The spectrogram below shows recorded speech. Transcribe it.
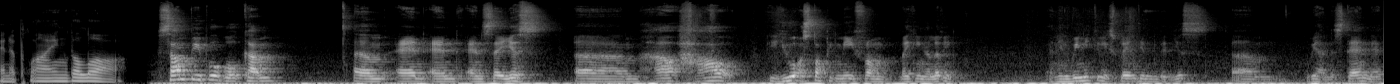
in applying the law. Some people will come um, and, and, and say, Yes, um, how, how you are stopping me from making a living. And then we need to explain to them that, yes, um, we understand that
